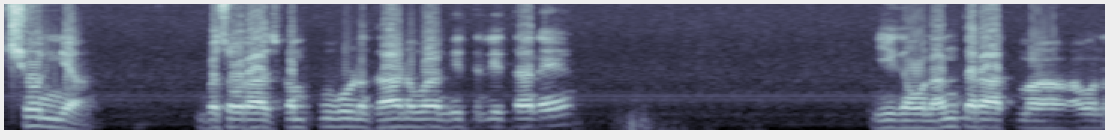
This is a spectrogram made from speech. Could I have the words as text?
ಶೂನ್ಯ. ಬಸವರಾಜ್ ಸಂಪೂರ್ಣ ಗಾಢವ ನಿದ್ದಲಿದ್ದಾನೆ ಈಗ ಅವನ ಅಂತರಾತ್ಮ, ಅವನ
